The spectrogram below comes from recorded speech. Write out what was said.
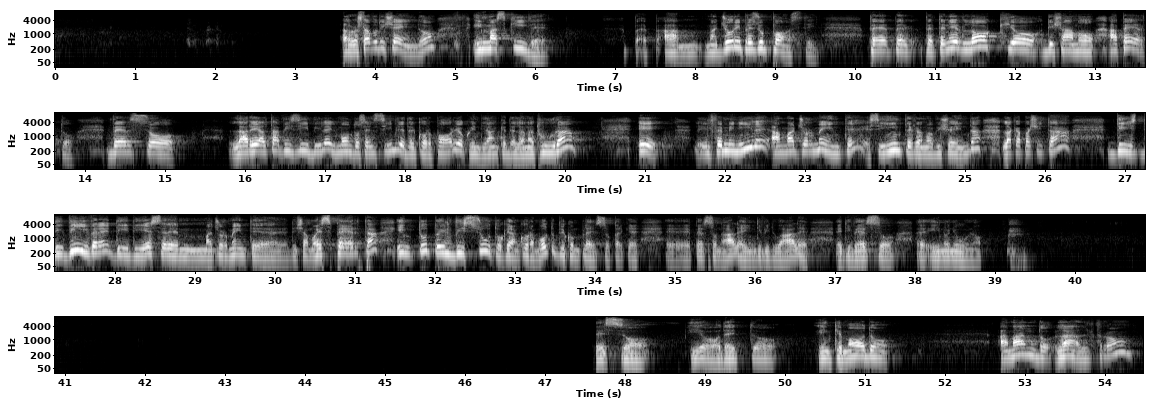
Allora stavo dicendo, il maschile ha maggiori presupposti per, per, per tenere l'occhio diciamo, aperto verso la realtà visibile, il mondo sensibile del corporeo, quindi anche della natura, e il femminile ha maggiormente, si integrano a vicenda, la capacità di, di vivere, di, di, essere maggiormente eh, diciamo, esperta in tutto il vissuto che è ancora molto più complesso perché è personale, è individuale, è diverso eh, in ognuno. Adesso io ho detto in che modo amando l'altro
